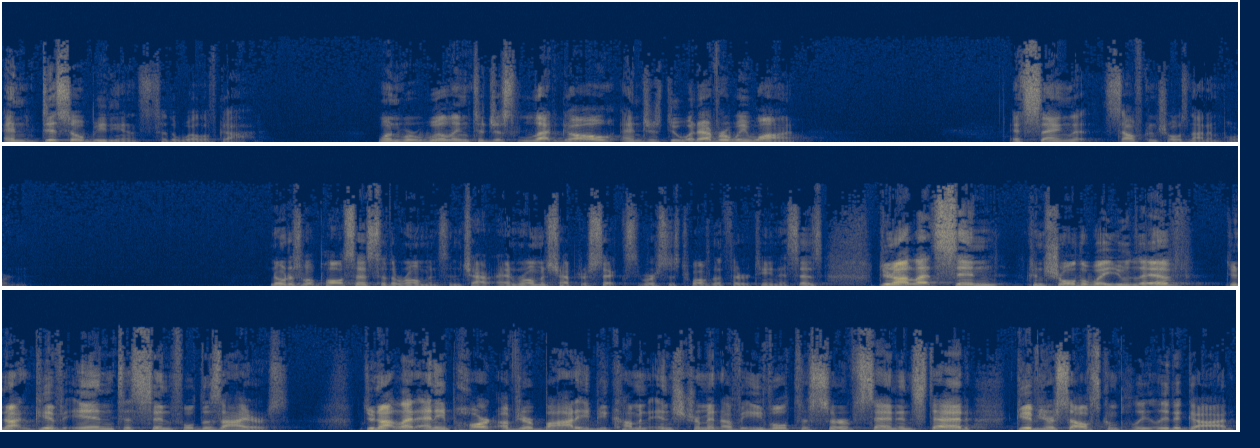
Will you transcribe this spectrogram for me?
and disobedience to the will of God. When we're willing to just let go and just do whatever we want, it's saying that self control is not important. Notice what Paul says to the Romans in, in, Romans chapter 6, verses 12 to 13. It says, Do not let sin control the way you live. Do not give in to sinful desires. Do not let any part of your body become an instrument of evil to serve sin. Instead, give yourselves completely to God,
